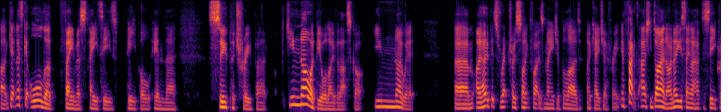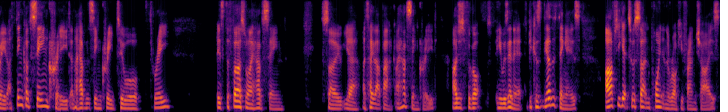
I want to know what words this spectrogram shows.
Uh, get let's get all the famous 80s people in there. Super Trooper. Do you know I'd be all over that, Scott? You know it. Um, I hope it's Retro Sonic Fighters Major Blood. Okay, Jeffrey. In fact, actually, Diana, I know you're saying I have to see Creed. I think I've seen Creed and I haven't seen Creed 2 or 3. It's the first one I have seen. So, yeah, I take that back. I have seen Creed. I just forgot he was in it. Because the other thing is, after you get to a certain point in the Rocky franchise,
